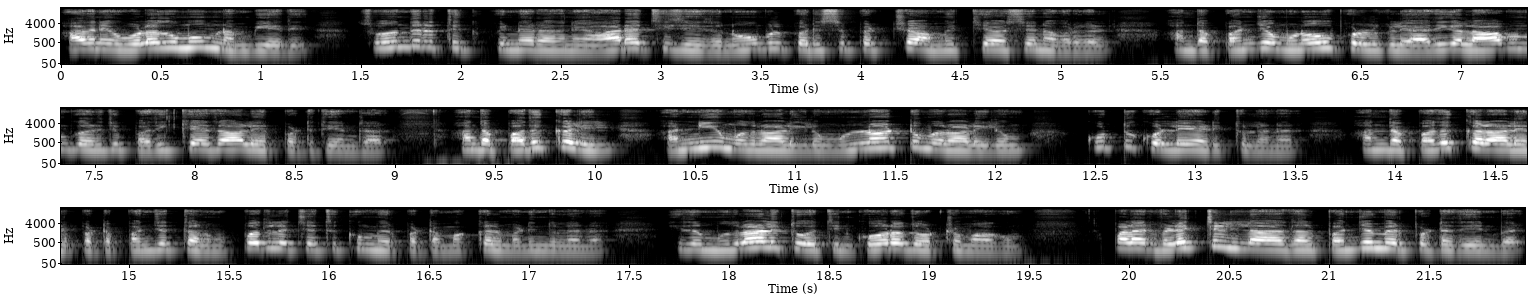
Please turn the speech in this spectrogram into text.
அதனை உலகமும் நம்பியது. சுதந்திரத்துக்கு பின்னர் அதனை ஆராய்ச்சி செய்த நோபல் பரிசு பெற்ற அமித்யா சென் அவர்கள் அந்த பஞ்சம் உணவுப் பொருட்களை அதிக லாபம் கருதி பதுக்கியதால் ஏற்பட்டது என்றார். அந்த பதுக்கலில் அந்நிய முதலாளிகளும் உள்நாட்டு முதலாளிகளும் கூட்டு கொள்ளை அடித்துள்ளனர். அந்த பதுக்கலால் ஏற்பட்ட பஞ்சத்தால் முப்பது லட்சத்துக்கும் மேற்பட்ட மக்கள் மடிந்துள்ளனர். இது முதலாளித்துவத்தின் கோர தோற்றமாகும். பலர் விளைச்சல் இல்லாததால் பஞ்சம் ஏற்பட்டது என்பர்.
